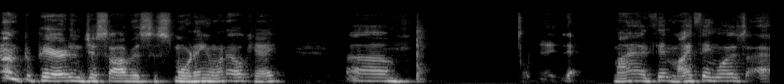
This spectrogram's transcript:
unprepared and just saw this this morning and went, okay. Um, my I think my thing was I,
